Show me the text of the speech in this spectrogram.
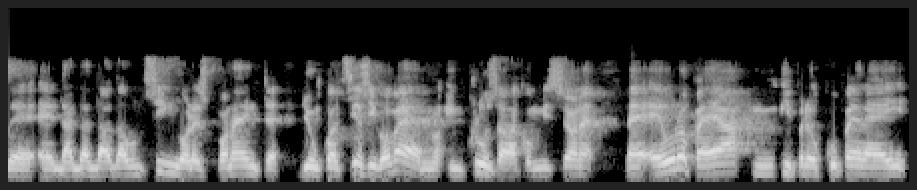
arrivasse da, da, da, un singolo esponente di un qualsiasi governo, inclusa la Commissione europea, mi preoccuperei,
